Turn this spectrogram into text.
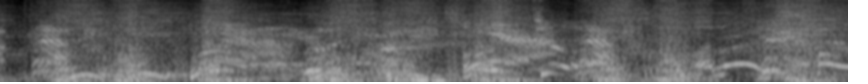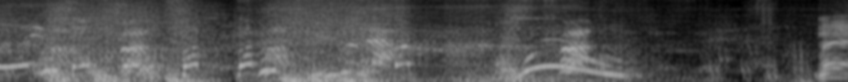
ย มาเฮ้ยปั๊บปั๊บปั๊บเฮ้ยโย่ปั๊บปั๊บอะเชื่อมาเลยแม่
